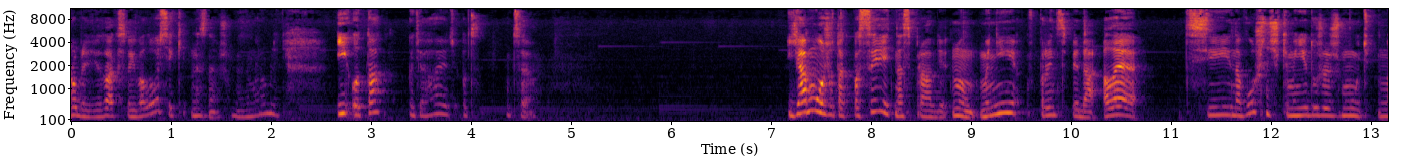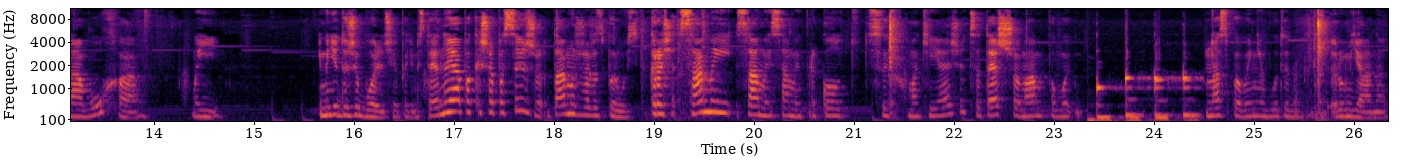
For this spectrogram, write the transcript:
роблять отак свої волосики, не знаю, що вони ними роблять. І отак одягають оце. Я можу так посидіти насправді. Ну, мені, в принципі, да. Але ці навушнички мені дуже жмуть на вуха мої. І мені дуже боляче потім стає. Ну я поки що посиджу, там уже розберусь. Коротше, самий самий самий прикол цих макіяжів це те, що нам пови... у нас повинні бути рум'яна.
